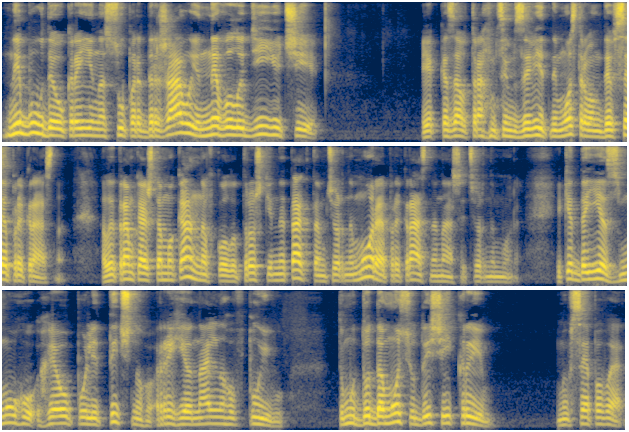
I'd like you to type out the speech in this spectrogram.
не буде Україна супердержавою, не володіючи, як казав Трамп, цим завітним островом, де все прекрасно. Але Трамп каже, там океан навколо трошки не так, там Чорне море, прекрасне наше Чорне море, яке дає змогу геополітичного регіонального впливу. Тому додамо сюди ще й Крим. Ми все повернемо.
